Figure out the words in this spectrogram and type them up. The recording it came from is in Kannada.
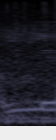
ಅಲ್ಲಿ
